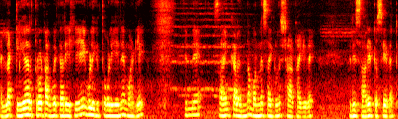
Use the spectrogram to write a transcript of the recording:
ಎಲ್ಲ ಕ್ಲಿಯರ್ ಥ್ರೋಟ್ ಆಗಬೇಕಾದ್ರೆ ಹೇಗೆ ಗುಳಿಗೆ ತೊಗೊಳ್ಳಿ, ಏನೇ ಮಾಡಲಿ. ನಿನ್ನೆ ಸಾಯಂಕಾಲದಿಂದ ಮೊನ್ನೆ ಸಾಯಂಕಾಲ ಸ್ಟಾರ್ಟ್ ಆಗಿದೆ. Very sorry to say that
